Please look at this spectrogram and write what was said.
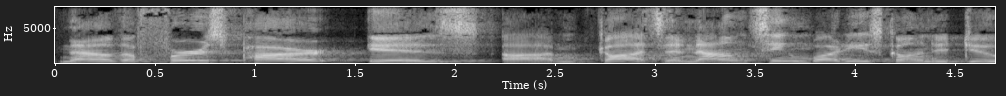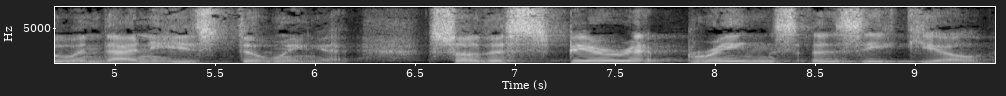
Now, the first part is um, God's announcing what he's going to do, and then he's doing it. So the Spirit brings Ezekiel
